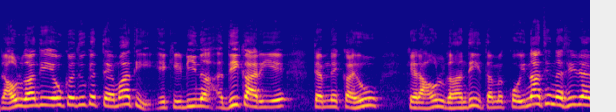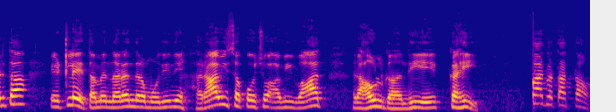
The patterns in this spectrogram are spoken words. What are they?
રાહુલ ગાંધીએ એવું કહ્યું કે તેમાંથી એક ઈડીના અધિકારીએ તેમને કહ્યું કે રાહુલ ગાંધી તમે કોઈનાથી નથી ડરતા એટલે તમે નરેન્દ્ર મોદીને હરાવી શકો છો આવી વાત રાહુલ ગાંધીએ કહી बात बताता हूं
